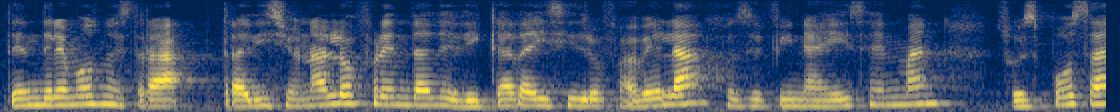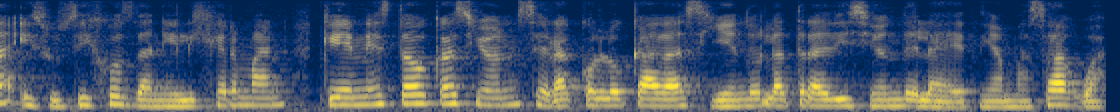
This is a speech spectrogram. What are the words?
Tendremos nuestra tradicional ofrenda dedicada a Isidro Favela, Josefina Eisenman, su esposa y sus hijos Daniel y Germán, que en esta ocasión será colocada siguiendo la tradición de la etnia Mazagua,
